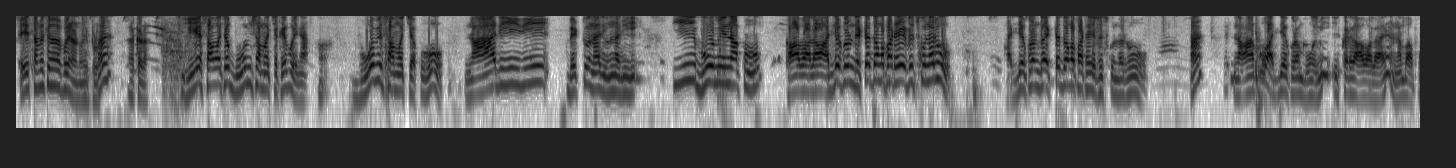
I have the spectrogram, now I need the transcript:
ఏ సమస్య మీద పోయినాను ఇప్పుడు? అక్కడ? ఏ సమస్య భూమి సమస్యకే పోయినా. భూమి సమస్యకు నాది ఇది బెట్టు నాది ఉన్నది. ఈ భూమి నాకు కావాలా? అద్దెకురం ఎట్ట దొంగ పట్ట చేపించుకున్నారు? అద్దెకురం ఎట్ట దొంగ పట్ట చేపించుకున్నారు? ఆ? నాకు అద్దెకురం భూమి ఇక్కడ కావాలా అని అన్న బాపు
